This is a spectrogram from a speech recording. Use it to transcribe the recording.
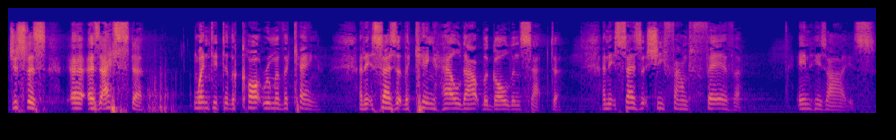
Just as, uh, as Esther went into the courtroom of the king, and it says that the king held out the golden scepter, and it says that she found favor in his eyes.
